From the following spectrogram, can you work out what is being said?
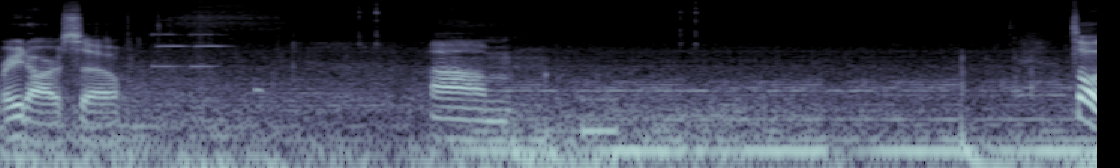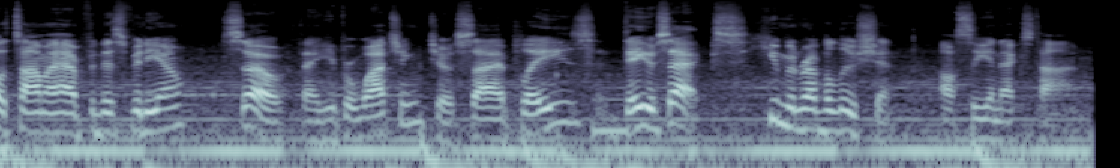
radar, so... Um... That's all the time I have for this video. So, thank you for watching Josiah Plays Deus Ex Human Revolution. I'll see you next time.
